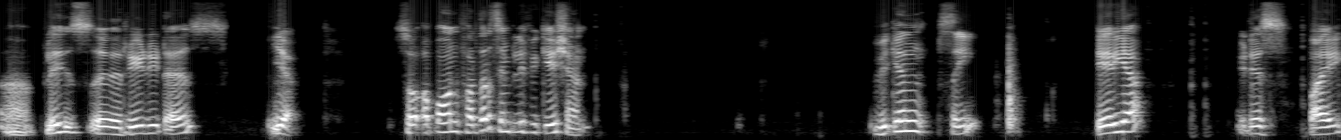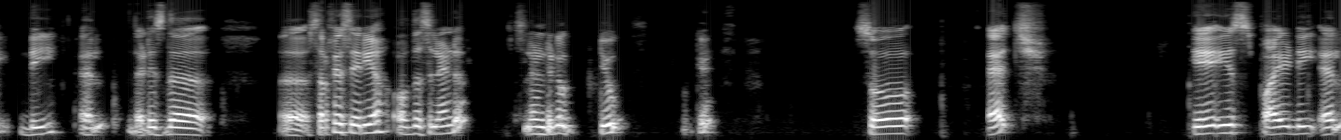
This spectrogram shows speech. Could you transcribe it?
uh, please uh, read it as yeah. So upon further simplification we can see area it is pi dl that is the uh, surface area of the cylinder cylindrical tube okay. So h a is pi dl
